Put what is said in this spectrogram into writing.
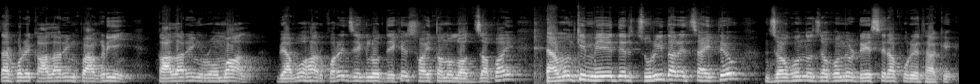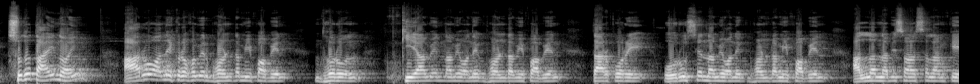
তারপরে কালারিং পাগড়ি কালারিং রোমাল ব্যবহার করে, যেগুলো দেখে শয়তানো লজ্জা পায়। এমনকি মেয়েদের চুড়িদারের চাইতেও জঘন্য জঘন্য ড্রেসেরা পরে থাকে। শুধু তাই নয়, আরও অনেক রকমের ভণ্ডামি পাবেন। ধরুন, কিয়ামের নামে অনেক ভণ্ডামি পাবেন, তারপরে ওরুসের নামে অনেক ভণ্ডামি পাবেন। আল্লাহ নবী সাল্লামকে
